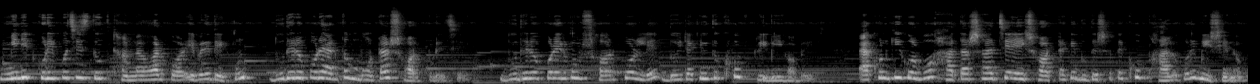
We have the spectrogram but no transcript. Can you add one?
মিনিট কুড়ি পঁচিশ দুধ ঠান্ডা হওয়ার পর এবারে দেখুন, দুধের ওপরে একদম মোটা সর পড়েছে। দুধের ওপরে এরকম সর পড়লে দইটা কিন্তু খুব ক্রিমি হবে। এখন কি করব, হাতার সাহায্যে এই সরটাকে দুধের সাথে খুব ভালো করে মিশিয়ে নেব।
